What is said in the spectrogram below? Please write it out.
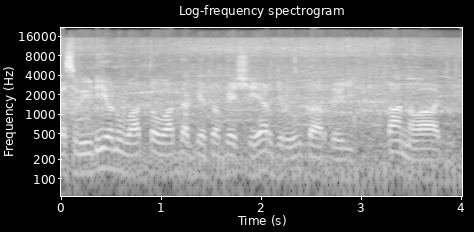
ਇਸ ਵੀਡੀਓ ਨੂੰ ਵੱਧ ਤੋਂ ਵੱਧ ਅੱਗੇ ਤੋਂ ਅੱਗੇ ਸ਼ੇਅਰ ਜ਼ਰੂਰ ਕਰ ਦਿਓ ਜੀ। ਧੰਨਵਾਦ ਜੀ।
